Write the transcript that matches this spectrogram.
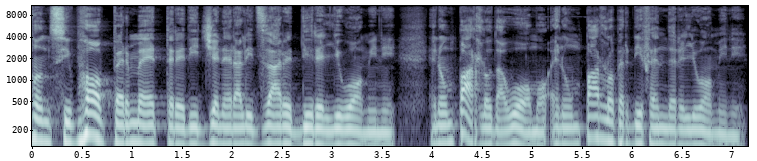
non si può permettere di generalizzare e dire gli uomini. E non parlo da uomo e non parlo per difendere gli uomini.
